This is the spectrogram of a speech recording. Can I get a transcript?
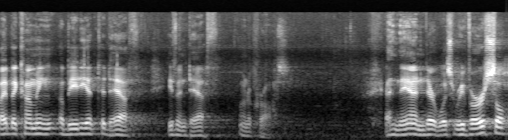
by becoming obedient to death, even death on a cross. And then there was reversal.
